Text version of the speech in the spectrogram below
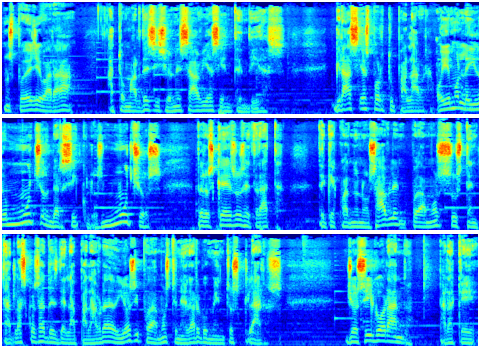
nos puede llevar a, a tomar decisiones sabias y entendidas. Gracias por tu palabra. Hoy hemos leído muchos versículos, muchos, pero es que de eso se trata, de que cuando nos hablen podamos sustentar las cosas desde la palabra de Dios y podamos tener argumentos claros. Yo sigo orando para que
